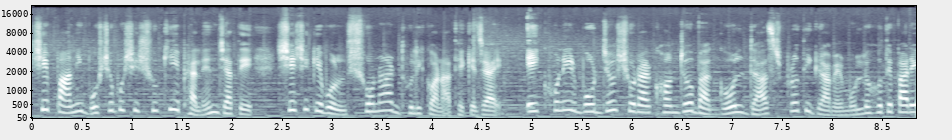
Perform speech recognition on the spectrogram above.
সে পানি বসে বসে শুকিয়ে ফেলেন যাতে শেষে কেবল সোনার ধূলিকণা থেকে যায়। এই খনির বর্জ্য, সোনার খণ্ড বা গোল্ড ডাস্ট প্রতি গ্রামের মূল্য হতে পারে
